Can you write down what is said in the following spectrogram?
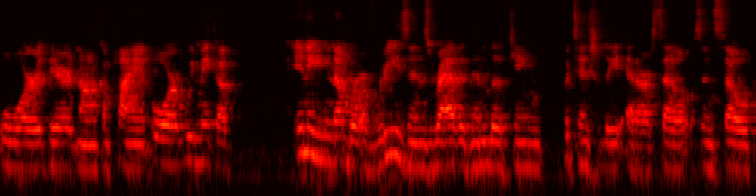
or they're non-compliant or we make up any number of reasons rather than looking potentially at ourselves. And so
